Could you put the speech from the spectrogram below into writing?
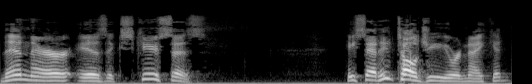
Then there is excuses. He said, Who told you you were naked?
